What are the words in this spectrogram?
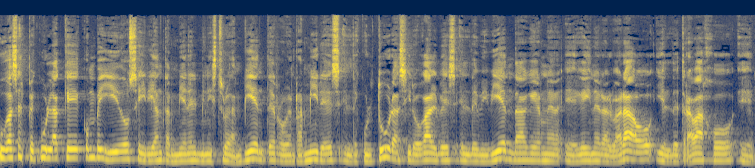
Ugas especula que con Bellido se irían también el ministro de Ambiente, Rubén Ramírez, el de Cultura, Ciro Galvez, el de Vivienda, Geiner, eh, Alvarado y el de Trabajo, eh,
